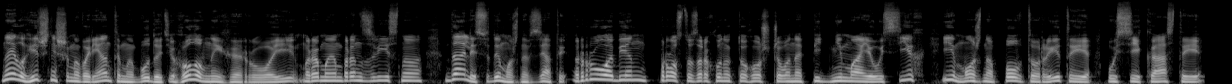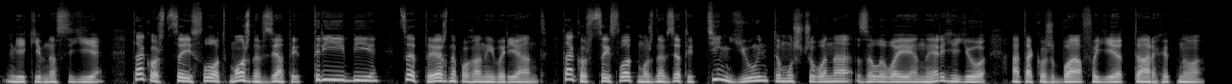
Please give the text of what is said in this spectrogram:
Найлогічнішими варіантами будуть головний герой, Ремембран, звісно. Далі сюди можна взяти Робін, просто за рахунок того, що вона піднімає усіх, і можна повторити усі касти, які в нас є. Також в цей слот можна взяти Трібі. Це теж непоганий варіант. Також в цей слот можна взяти Тінь Юнь, тому що вона заливає енергію, а також бафає таргетно.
